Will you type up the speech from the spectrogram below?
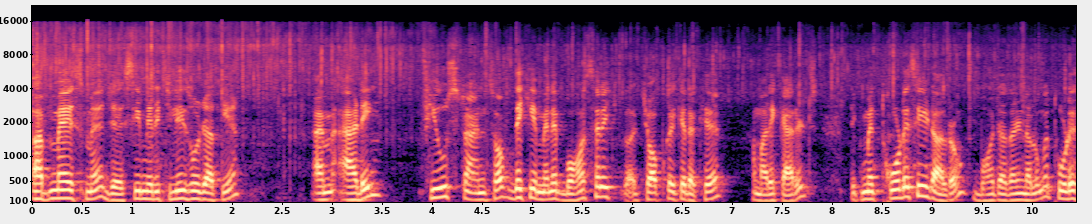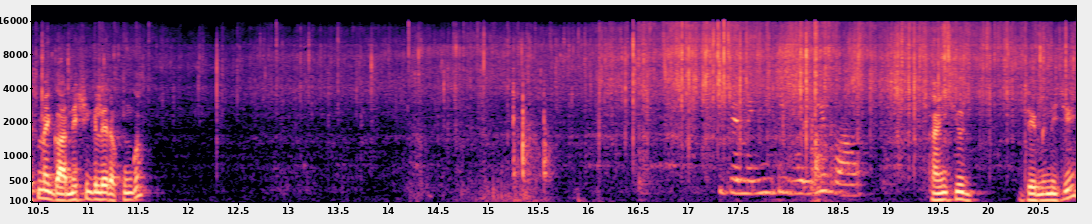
अब मैं इसमें, जैसी मेरी चिलीज़ हो जाती है I am adding few stands of देखिए, मैंने बहुत सारे चॉप करके रखे हैं हमारे कैरेट्स लेकिन मैं थोड़े से ही डाल रहा हूँ, बहुत ज़्यादा नहीं डालूँगा, थोड़े से मैं गार्निशिंग के लिए रखूँगा जेमिनी जी बोलिए वाह thank you Jaimini ji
